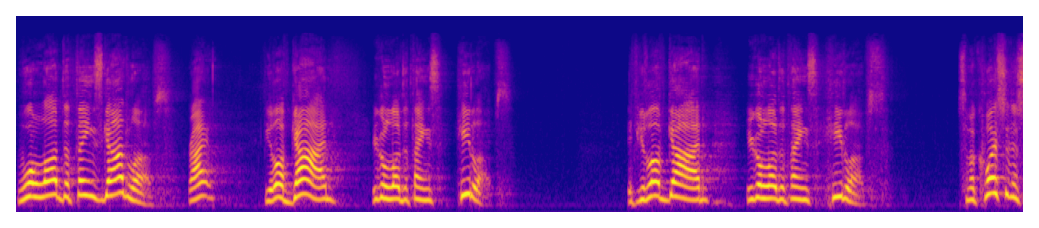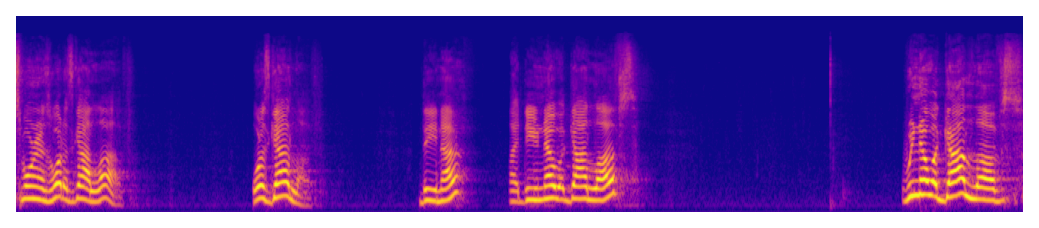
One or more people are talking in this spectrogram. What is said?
will love the things God loves, right? If you love God, you're going to love the things He loves. If you love God, you're going to love the things He loves. So, my question this morning is what does God love? What does God love? Do you know? Like, do you know what God loves? We know what God loves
